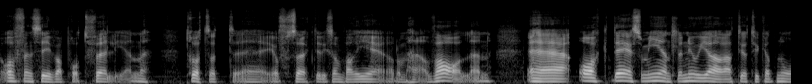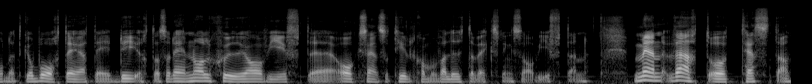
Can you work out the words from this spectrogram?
offensiva portföljen trots att eh, jag försökte liksom variera de här valen. Eh, och det som egentligen nog gör att jag tycker att Nordnet går bort är att det är dyrt. Alltså det är 0,7 i avgift eh, och sen så tillkommer valutaväxlingsavgiften. Men värt att testa.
